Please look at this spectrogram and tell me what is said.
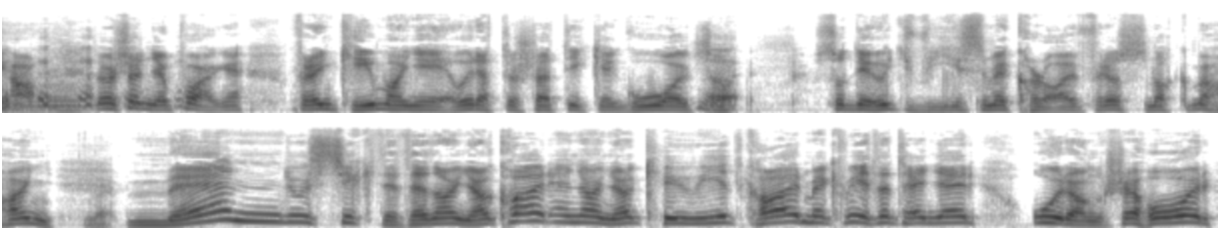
Ja, da skjønner jeg poenget. For en Kim han er jo rett og slett ikke god, altså. Så det er jo ikke vi som er klar for å snakke med han. Men du sikter til en annen kar. En annen hvit kar med hvite tenner, oransje hår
